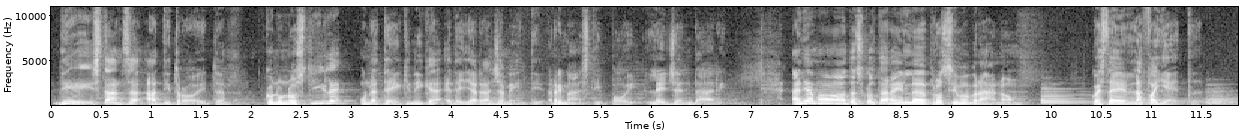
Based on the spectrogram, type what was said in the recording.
di stanza a Detroit, con uno stile, una tecnica e degli arrangiamenti rimasti poi leggendari. Andiamo ad ascoltare il prossimo brano. Questa è Lafayette.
